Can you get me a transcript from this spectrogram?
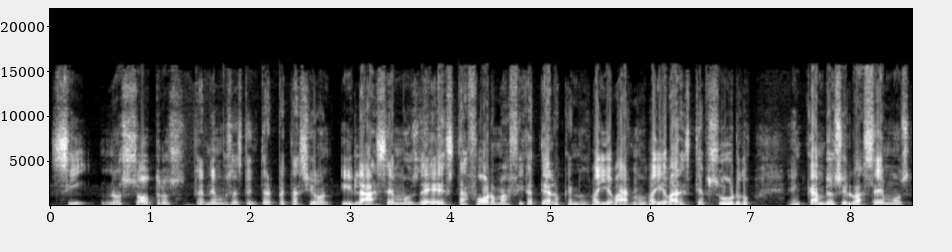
Si nosotros tenemos esta interpretación y la hacemos de esta forma, fíjate a lo que nos va a llevar, nos va a llevar este absurdo. En cambio, si lo hacemos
